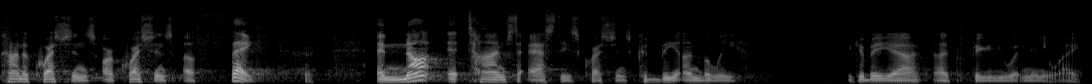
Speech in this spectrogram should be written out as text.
kind of questions are questions of faith. And not at times to ask these questions could be unbelief. It could be, yeah, I figured you wouldn't anyway.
